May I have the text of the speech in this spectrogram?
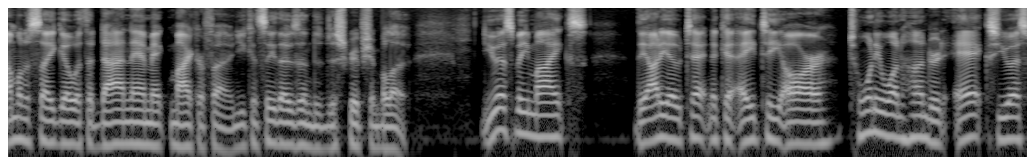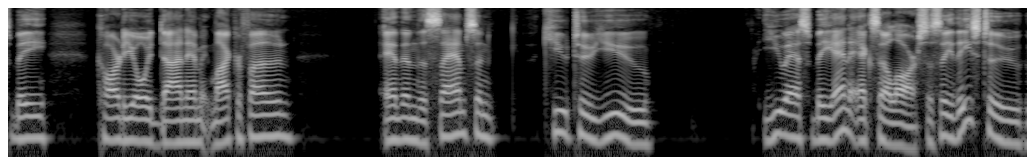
I'm going to say go with a dynamic microphone. You can see those in the description below. USB mics, the Audio Technica ATR 2100X USB cardioid dynamic microphone and then the Samson Q2U USB and XLR. So, see, these two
